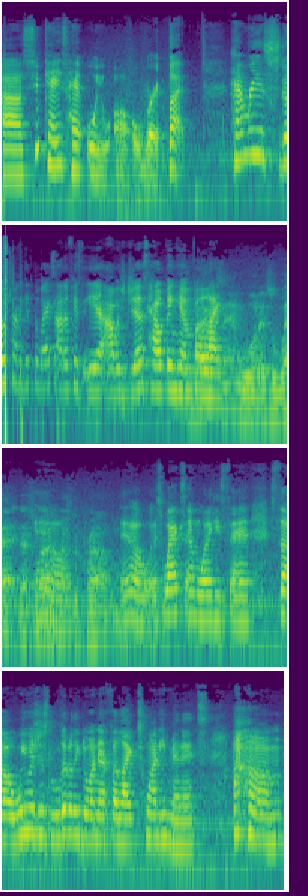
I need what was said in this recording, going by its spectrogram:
uh suitcase had oil all over it. But Henry is still trying to get the wax out of his ear I was just helping him for Wax like and water. It's wet. That's why. Ew. That's the problem. Ew, it's wax and water, he said. So we were just literally doing that for like 20 minutes. Um,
